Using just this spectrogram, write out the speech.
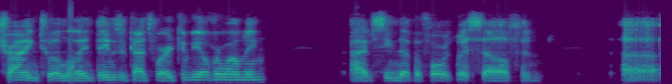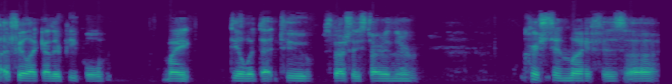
trying to align things with God's word can be overwhelming. I've seen that before with myself, and uh, I feel like other people might deal with that too, especially starting their Christian life is uh,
